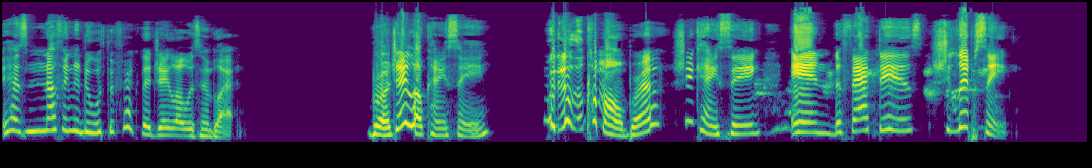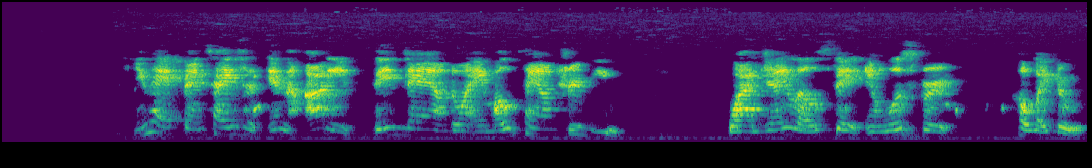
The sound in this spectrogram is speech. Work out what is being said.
it has nothing to do with the fact that j lo isn't black bro j lo can't sing Come on, bruh. She can't sing. And the fact is, she lip sync. You had Fantasia in the audience sitting down doing a Motown tribute while J Lo sat and whispered her way through.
